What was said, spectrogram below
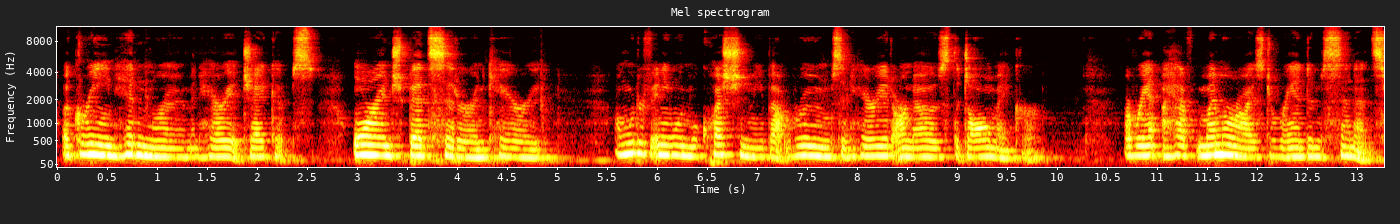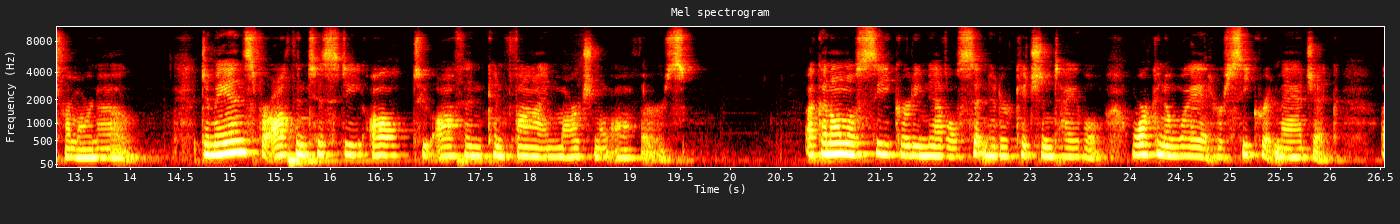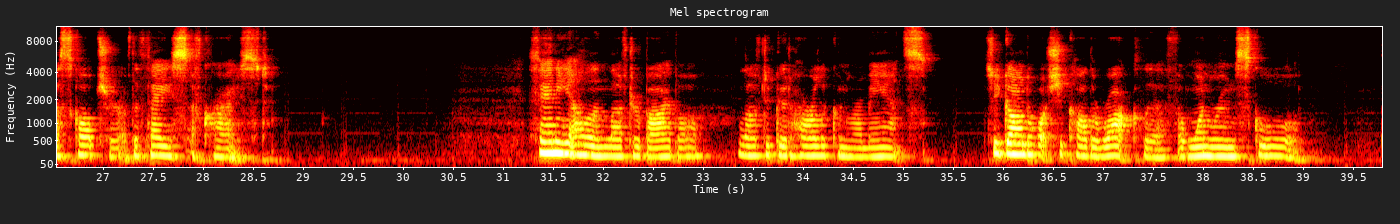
A green hidden room in Harriet Jacobs. Orange bedsitter in Carrie. I wonder if anyone will question me about rooms in Harriet Arnow's The Doll Maker. I have memorized a random sentence from Arnow. Demands for authenticity all too often confine marginal authors. I can almost see Gertie Nevels sitting at her kitchen table, working away at her secret magic, a sculpture of the face of Christ. Fanny Ellen loved her Bible, loved a good Harlequin romance. She'd gone to what she called the Rock Cliff, a one room school.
